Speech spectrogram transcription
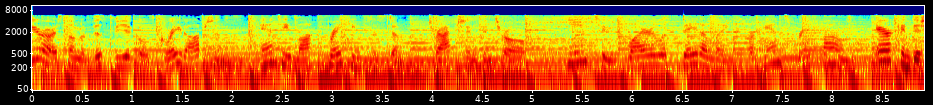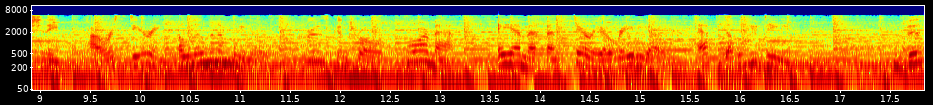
Here are some of this vehicle's great options. Anti-lock braking system, traction control, Bluetooth wireless data link for hands-free phone, air conditioning, power steering, aluminum wheels, cruise control, floor mats, AM FM stereo radio, FWD. This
